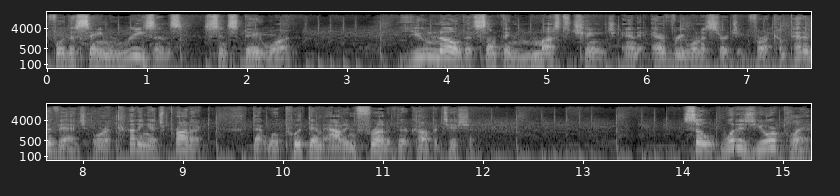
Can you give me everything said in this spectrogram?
for the same reasons since day one. You know that something must change, and everyone is searching for a competitive edge or a cutting edge product that will put them out in front of their competition. So, what is your plan?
